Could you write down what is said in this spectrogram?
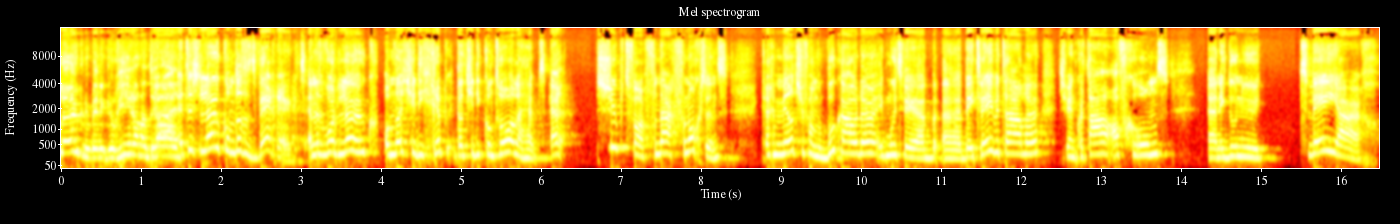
wel leuk. Nu ben ik nog hier aan het draaien. Het is leuk omdat het werkt. En het wordt leuk omdat je die grip, dat je die controle hebt. Er, super toevallig, vandaag vanochtend. Ik krijg een mailtje van mijn boekhouder. Ik moet weer eh, B2 betalen. Het is weer een kwartaal afgerond. En ik doe nu twee jaar,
